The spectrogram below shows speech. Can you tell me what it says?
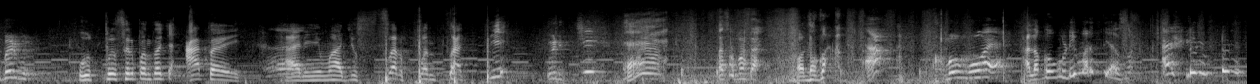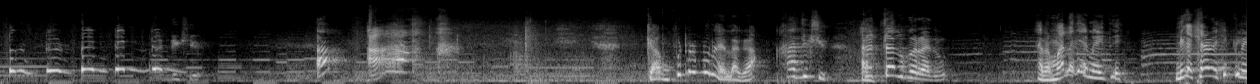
बर आत आहे. आणि माझी सरपंचाची उडची? हा, बसा बसा. अलो का हा? मग मग आहे? आला का उडी मारते असं. आ, टुन, टुन, टुन, टुन, टुन, टुन, टुन. अध्यक्ष कॅम्प्युटर पण आहे लागा अध्यक्ष तर चालू करा तू अरे मला काय माहिती? मी काय शाळा शिकले?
